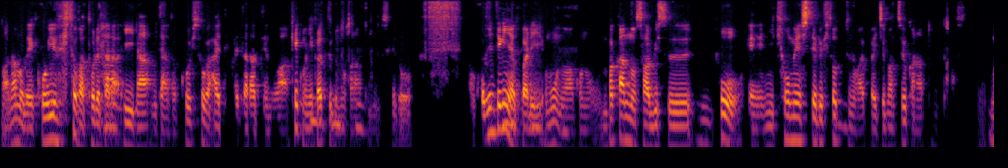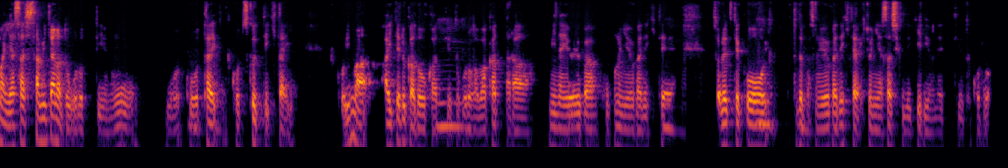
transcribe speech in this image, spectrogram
まあ、なのでこういう人が取れたらいいなみたいなと、こういう人が入ってくれたらっていうのは結構似通ってくるのかなと思うんですけど、個人的にはやっぱり思うのは、このバカンのサービスを、えー、に共鳴してる人っていうのがやっぱり一番強いかなと思ってます。まあ優しさみたいなところっていうのを、こう、こう作っていきたい。こう今空いてるかどうかっていうところが分かったら、みんな余裕が、心に余裕ができて、それってこう、例えばその余裕ができたら人に優しくできるよねっていうところ。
